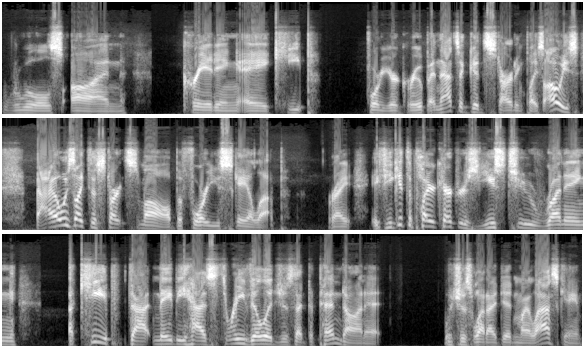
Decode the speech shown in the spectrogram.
rules on creating a keep for your group, and that's a good starting place. Always, I always like to start small before you scale up. Right? If you get the player characters used to running a keep that maybe has three villages that depend on it, which is what I did in my last game,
